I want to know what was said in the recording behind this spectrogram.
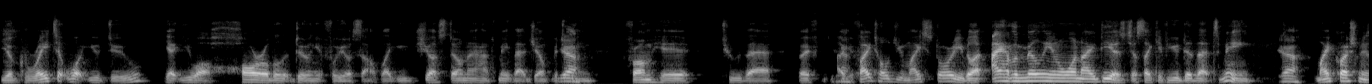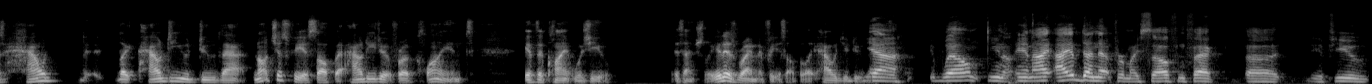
you're great at what you do yet you are horrible at doing it for yourself like you just don't know how to make that jump between yeah. from here to there but if, yeah. like, if i told you my story you'd be like i have a million and one ideas just like if you did that to me yeah my question is how like how do you do that not just for yourself but how do you do it for a client if the client was you essentially. It is writing it for yourself, but like, how would you do that? Yeah. Well, you know, and I, I have done that for myself. In fact, uh, if you,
